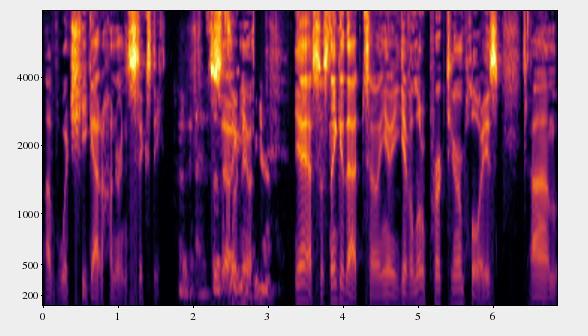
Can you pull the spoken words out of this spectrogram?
of which he got 160. Okay, so, so you know, yeah, so think of that. So you know, you give a little perk to your employees, um,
